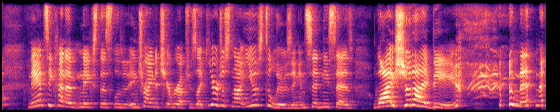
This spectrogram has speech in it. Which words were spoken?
Nancy kind of makes this, in trying to cheer her up, she's like, You're just not used to losing. And Sydney says, Why should I be? and then,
